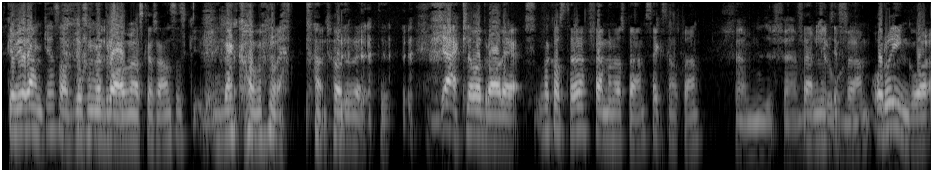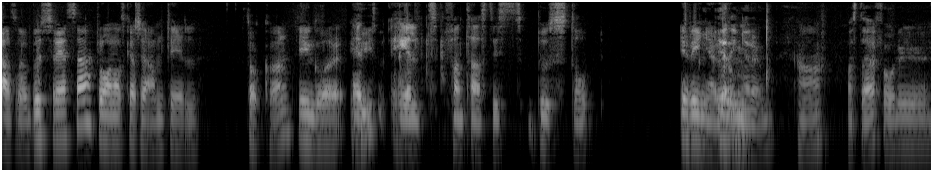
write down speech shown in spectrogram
Ska vi ranka saker som är bra med Oskarshamn så den kommer nog etta. Det har du rätt i. Jäklar vad bra det är. Vad kostar det? 500 spänn? 600 spänn? 595 595. Och då ingår alltså bussresa från Oskarshamn till Stockholm. Det ingår hytt Ett helt fantastiskt busstopp. i Ringarum. I Ringarum. Ja. Fast där får du ju...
